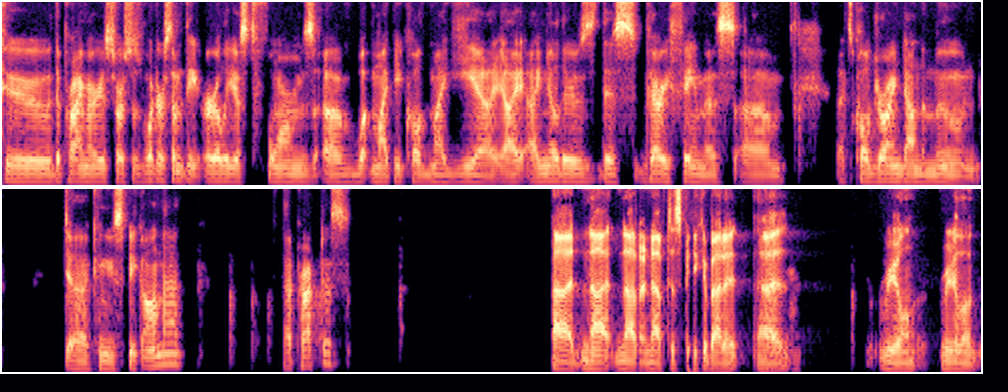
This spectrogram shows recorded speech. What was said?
to the primary sources. What are some of the earliest forms of what might be called magia? I, I know there's this very famous. Um, it's called drawing down the moon. Uh, can you speak on that that practice? Uh, not not enough to speak about it. Uh, okay real real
